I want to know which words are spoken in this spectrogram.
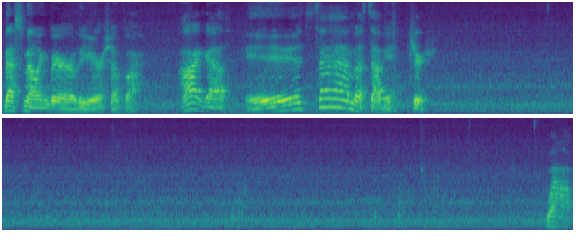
Best smelling beer of the year so far. Alright guys, it's time. Let's dive in. Cheers. Wow.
